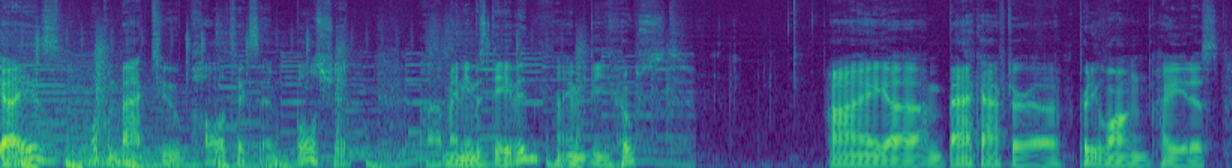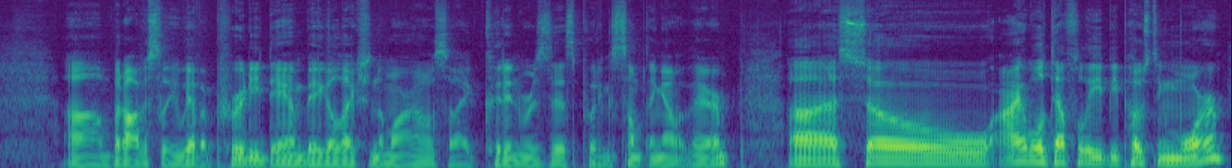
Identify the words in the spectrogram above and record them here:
guys, welcome back to Politics and Bullshit. Uh, my name is David. I am the host. I uh, am back after a pretty long hiatus, um, but obviously we have a pretty damn big election tomorrow, so I couldn't resist putting something out there. Uh, so I will definitely be posting more.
